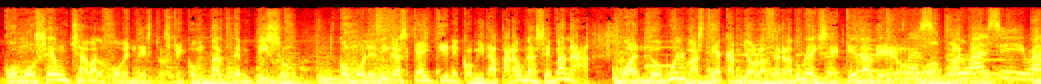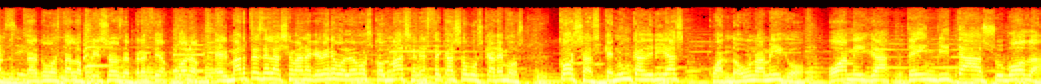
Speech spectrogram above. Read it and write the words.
como sea un chaval joven de estos que comparten piso, como le digas que ahí tiene comida para una semana, cuando vuelvas te ha cambiado la cerradura y se queda de... Pues oh, igual sí, igual sí. Tal como están los pisos de precio. Bueno, el martes de la semana que viene volvemos con más. En este caso buscaremos cosas que nunca dirías cuando un amigo o amiga te invita a su boda.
